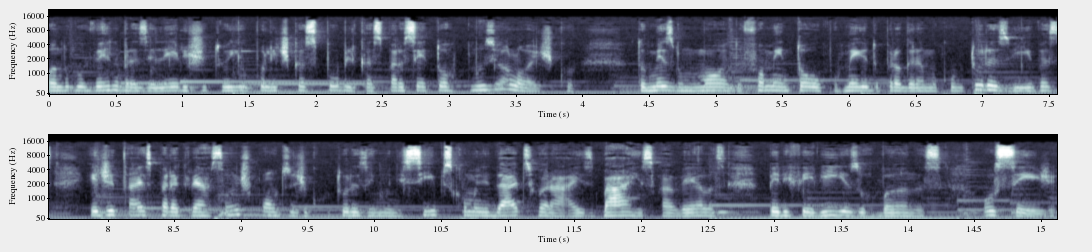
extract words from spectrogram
quando o governo brasileiro instituiu políticas públicas para o setor museológico. Do mesmo modo, fomentou, por meio do programa Culturas Vivas, editais para a criação de pontos de culturas em municípios, comunidades rurais, bairros, favelas, periferias urbanas, ou seja,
